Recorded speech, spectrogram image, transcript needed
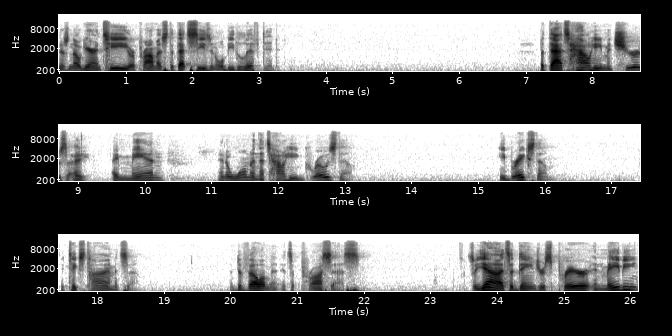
And there's no guarantee or promise that that season will be lifted. But that's how he matures a, a man and a woman. That's how he grows them. He breaks them. It takes time. It's a, a development, it's a process. So, yeah, it's a dangerous prayer, and maybe,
